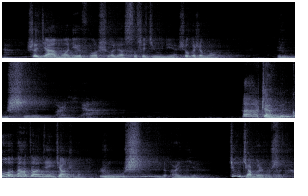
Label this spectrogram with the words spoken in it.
啊，释迦牟尼佛说了四十九年，说个什么？如是而已。啊，啊整个大藏经讲什么？如是而已，啊就讲个如是啊！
